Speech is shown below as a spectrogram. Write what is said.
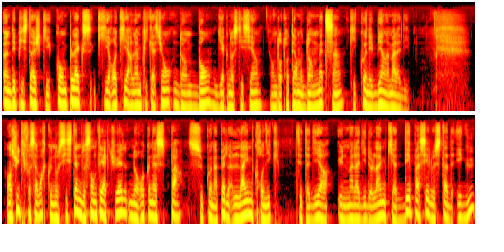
un dépistage qui est complexe, qui requiert l'implication d'un bon diagnosticien, en d'autres termes d'un médecin qui connaît bien la maladie. Ensuite, il faut savoir que nos systèmes de santé actuels ne reconnaissent pas ce qu'on appelle Lyme chronique, c'est-à-dire une maladie de Lyme qui a dépassé le stade aigu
